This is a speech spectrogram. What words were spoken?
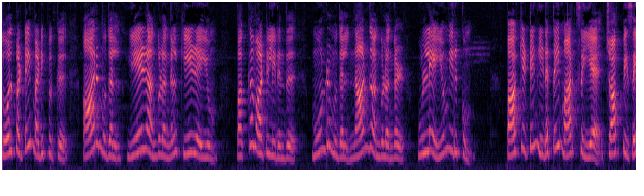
தோள்பட்டை மடிப்புக்கு ஆறு முதல் ஏழு அங்குலங்கள் கீழேயும் பக்கவாட்டிலிருந்து மூன்று முதல் நான்கு அங்குலங்கள் உள்ளேயும் இருக்கும். பாக்கெட்டின் இடத்தை மார்க் செய்ய சாக் பீஸை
